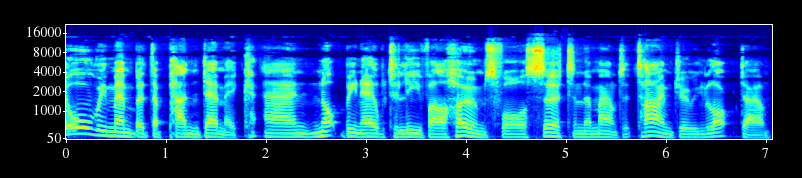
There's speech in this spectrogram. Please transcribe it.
all remember the pandemic and not being able to leave our homes for a certain amount of time during lockdown.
